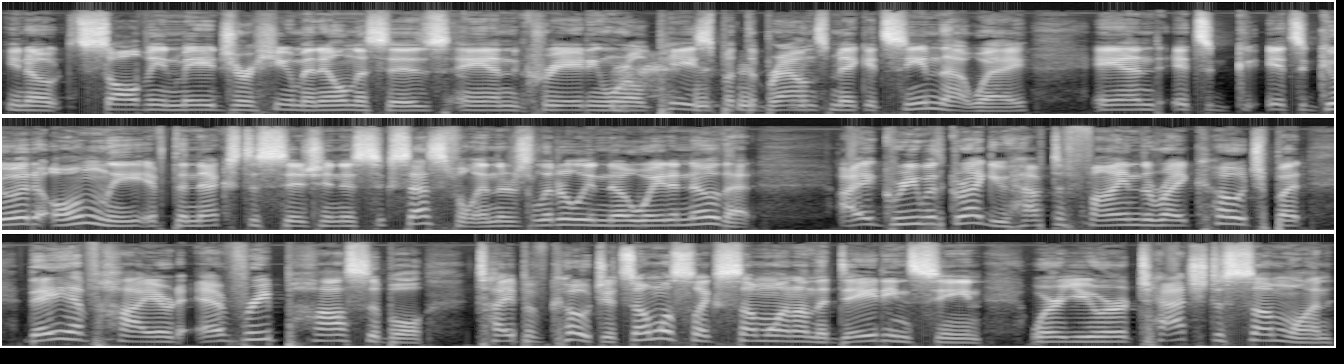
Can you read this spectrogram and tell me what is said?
you know solving major human illnesses and creating world peace. But the Browns make it seem that way, and it's it's good only if the next decision is successful. And there's literally no way to know that. I agree with Greg. You have to find the right coach, but they have hired every possible type of coach. It's almost like someone on the dating scene where you're attached to someone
